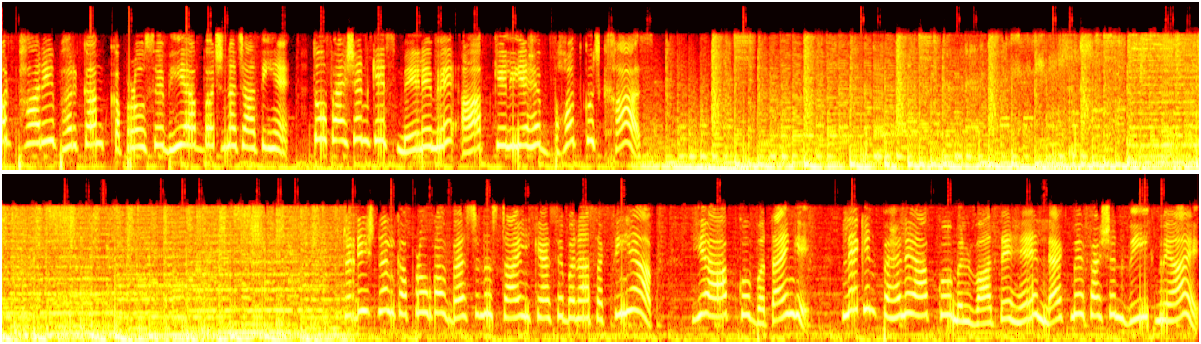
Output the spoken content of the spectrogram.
और भारी भरकम कपड़ों से भी आप बचना चाहती हैं, तो फ़ैशन के इस मेले में आपके लिए है बहुत कुछ खास। ट्रेडिशनल कपड़ों का वेस्टर्न स्टाइल कैसे बना सकती हैं आप? ये आपको बताएँगे। लेकिन पहले आपको मिलवाते हैं लैक्मे फ़ैशन वीक में आए,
